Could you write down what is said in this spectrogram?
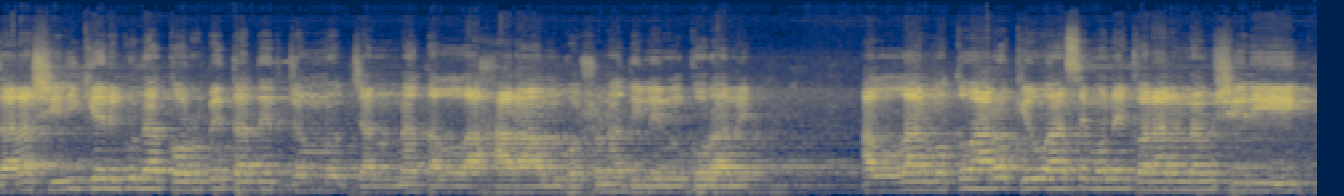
যারা শিরিকের গুনাহ করবে, তাদের জন্য জান্নাত আল্লাহ হারাম ঘোষণা দিলেন কোরআনে। আল্লাহর মতো আরও কেউ আছে মনে করার নাম শিরিক।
